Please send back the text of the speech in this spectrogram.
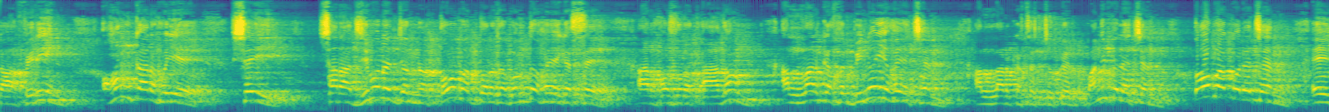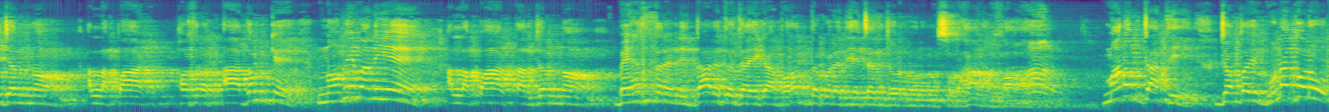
কাফিরিন অহংকার হয়ে সেই সারা জীবনের জন্য তৌবার দরজা বন্ধ হয়ে গেছে। আর হজরত আদম আল্লাহর কাছে বিনয়ী হয়েছেন, আল্লাহর কাছে চোখের পানি ফেলেছেন তৌবা করেছেন। এই জন্য আল্লাহ পাক হজরত আদমকে নবী বানিয়ে আল্লাহ পাক তার জন্য বেহেস্তের নির্ধারিত জায়গা বরাদ্দ করে দিয়েছেন জোর বলুন মানব জাতি যতই গুণা করুক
